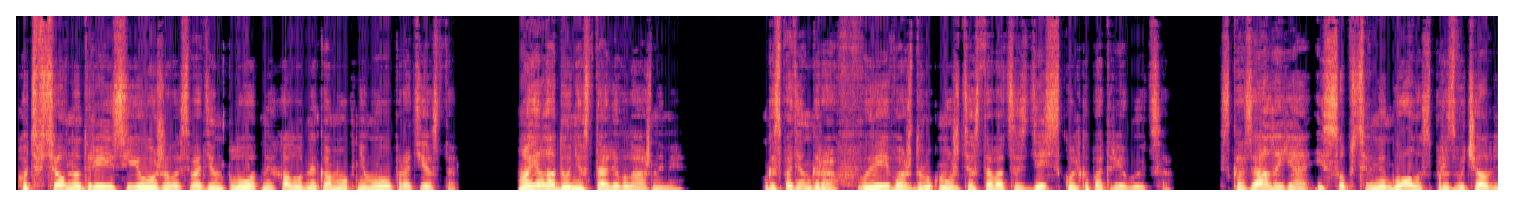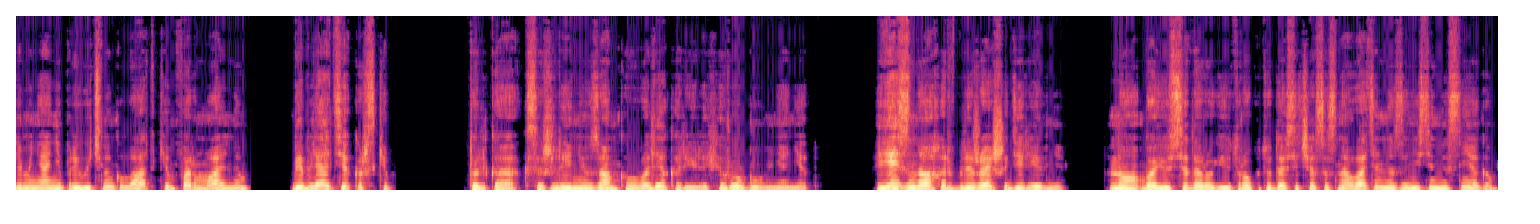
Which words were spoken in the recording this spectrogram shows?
хоть все внутри и съежилось в один плотный холодный комок немого протеста. Мои ладони стали влажными. «Господин граф, вы и ваш друг можете оставаться здесь, сколько потребуется», — сказала я, и собственный голос прозвучал для меня непривычно гладким, формальным, библиотекарским, только, к сожалению, замкового лекаря или хирурга у меня нет. Есть знахарь в ближайшей деревне, но, боюсь, все дороги и тропы туда сейчас основательно занесены снегом,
